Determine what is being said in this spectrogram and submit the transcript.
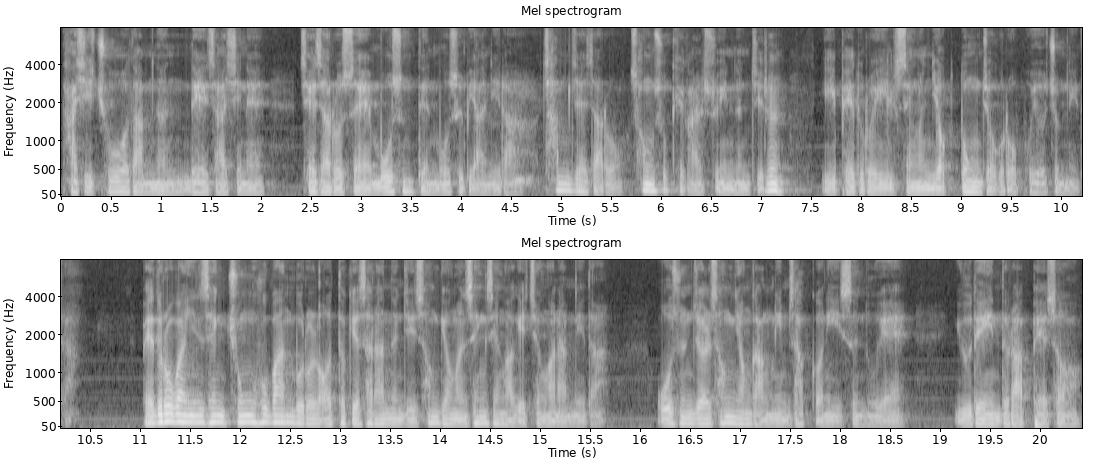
다시 주워 담는 내 자신의 제자로서의 모순된 모습이 아니라 참제자로 성숙해 갈 수 있는지를 이 베드로의 일생은 역동적으로 보여줍니다. 베드로가 인생 중후반부를 어떻게 살았는지 성경은 생생하게 증언합니다. 오순절 성령 강림 사건이 있은 후에 유대인들 앞에서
